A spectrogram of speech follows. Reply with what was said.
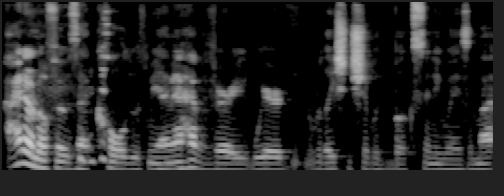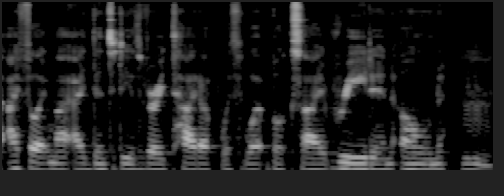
I don't know if it was that cold with me. I mean, I have a very weird relationship with books, anyways. And my, I feel like my identity is very tied up with what books I read and own. Mhm.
